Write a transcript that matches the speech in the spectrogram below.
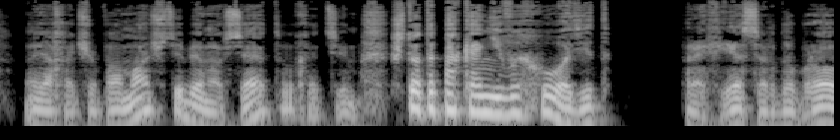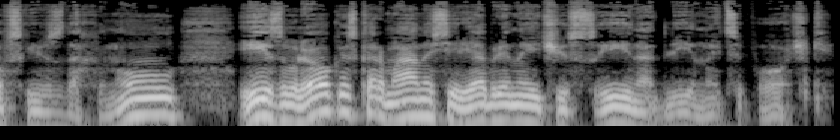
— Но я хочу помочь тебе, мы все этого хотим. — Что-то пока не выходит. Профессор Дубровский вздохнул и извлек из кармана серебряные часы на длинной цепочке.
